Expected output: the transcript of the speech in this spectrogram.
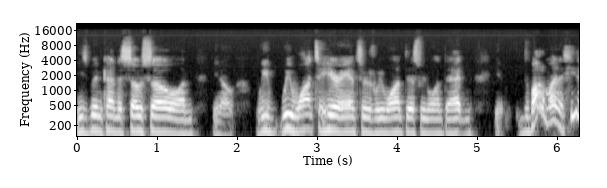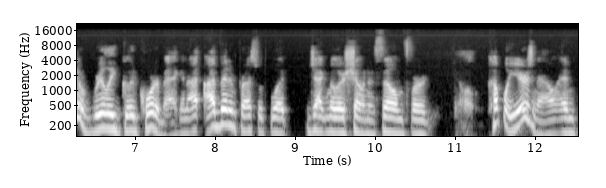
he's been kind of so-so on. You know, we we want to hear answers. We want this. We want that. And the bottom line is he's a really good quarterback, and I, I've been impressed with what Jack Miller's shown in film for you know, a couple of years now, and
